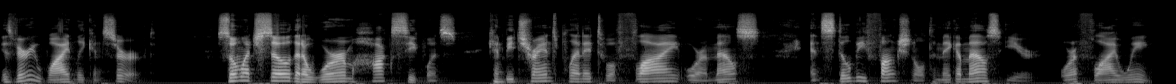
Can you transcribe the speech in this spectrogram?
is very widely conserved. So much so that a worm Hox sequence can be transplanted to a fly or a mouse and still be functional to make a mouse ear or a fly wing.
